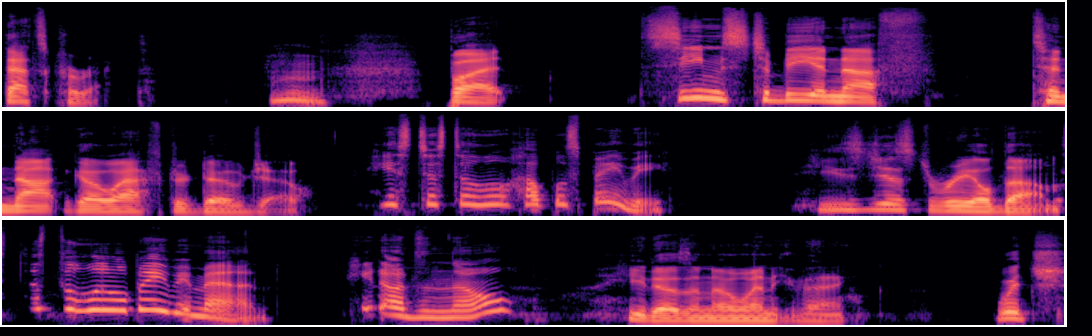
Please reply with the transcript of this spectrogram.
that's correct. Hmm. But seems to be enough to not go after Dojo. He's just a little helpless baby He's just real dumb. He's just a little baby man. He doesn't know. He doesn't know anything, which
